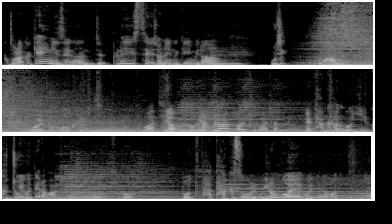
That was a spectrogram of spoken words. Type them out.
그 뭐랄까 게임 인생은 이제 플레이스테이션에 있는 게임이라 음. 오직 와우 월드 오브 크래프트 와 디아블로의 거의 다크한 걸 주로 하셨네. 네, 다크한 거이 그쪽에 거의 때려박았기 때문에 뭐 뭐 다 다크 소울 뭐 이런 거에 거의 때려박았기 때문에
